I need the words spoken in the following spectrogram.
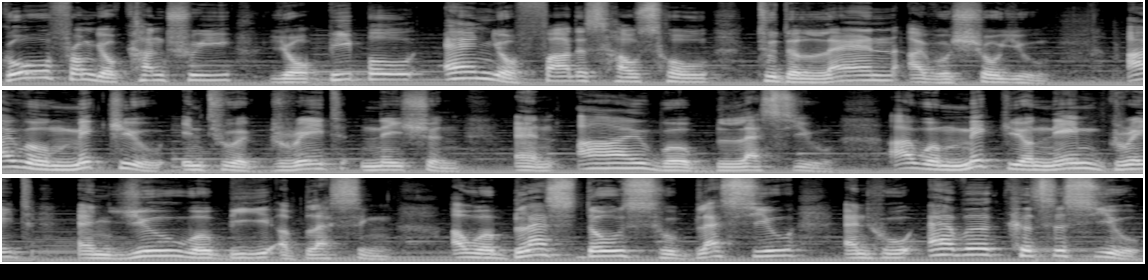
Go from your country, your people, and your father's household to the land I will show you. I will make you into a great nation, and I will bless you. I will make your name great, and you will be a blessing. I will bless those who bless you, and whoever curses you,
